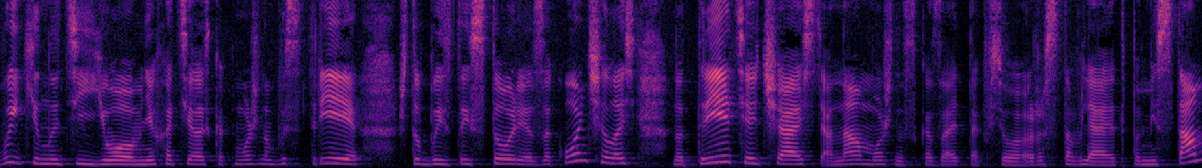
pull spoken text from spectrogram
выкинуть ее, мне хотелось как можно быстрее, чтобы эта история закончилась, но третья часть, она, можно сказать, так все расставляет по местам,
